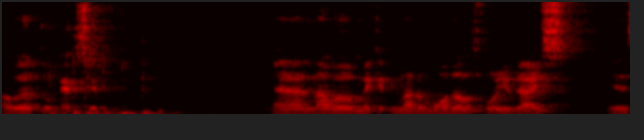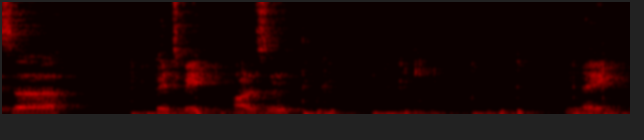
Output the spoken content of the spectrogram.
I will to exit and I will make it another model for you guys. Is uh, PHP artisan. Make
